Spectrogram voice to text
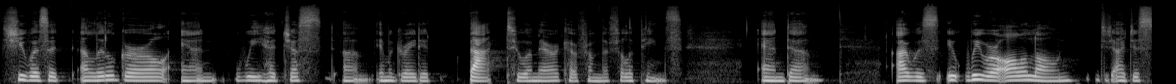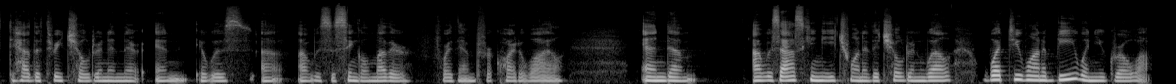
she was a, a, little girl, and we had just um, immigrated back to America from the Philippines. And um, I was, it, we were all alone. I just had the three children, and there, and it was, uh, I was a single mother for them for quite a while. And um, I was asking each one of the children, well, what do you want to be when you grow up?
